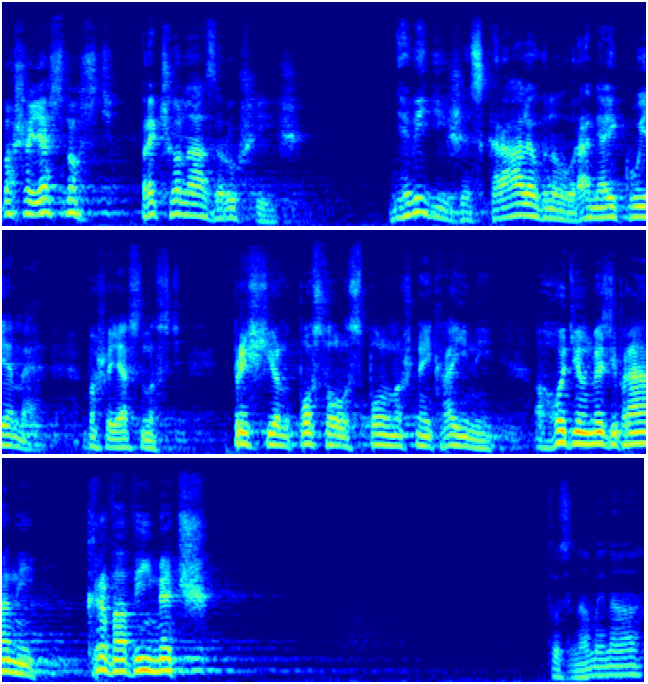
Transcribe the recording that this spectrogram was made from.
Vaša jasnosť. Prečo nás rušíš? Nevidíš, že s kráľovnou raňajkujeme? Vaša jasnosť. Prišiel posol z polnočnej krajiny a hodil medzi brány krvavý meč. To znamená,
